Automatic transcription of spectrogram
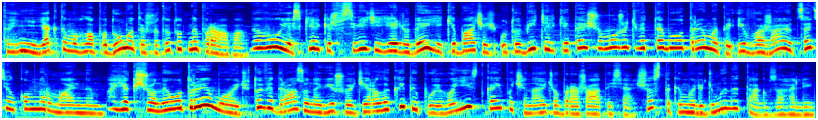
Та ні, як ти могла подумати, що ти тут не права? Дивує, скільки ж в світі є людей, які бачать у тобі тільки те, що можуть від тебе отримати, і вважають це цілком нормальним. А якщо не отримують, то відразу навішують ярлики типу егоїстка і починають ображатися. Що з такими людьми не так взагалі?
